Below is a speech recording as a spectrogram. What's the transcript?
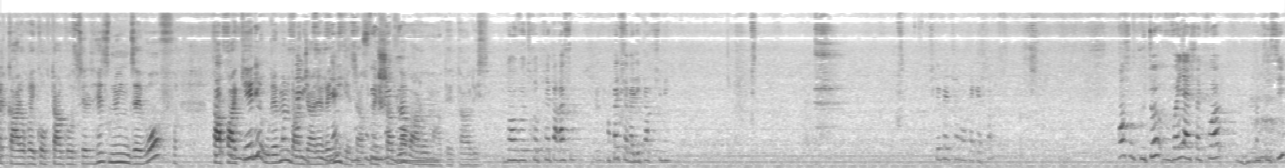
էլ կարող եք օգտագործել հենց նույն ձևով տապակել, ուրեմն բանջարեղենի հետ, ասում է շատ լավ արոմատ է տալիս։ Dans votre préparation. En fait, ça va les parfumer. Tu peux mettre ça dans ta casserole Prends son couteau, vous voyez à chaque fois, comme ceci,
